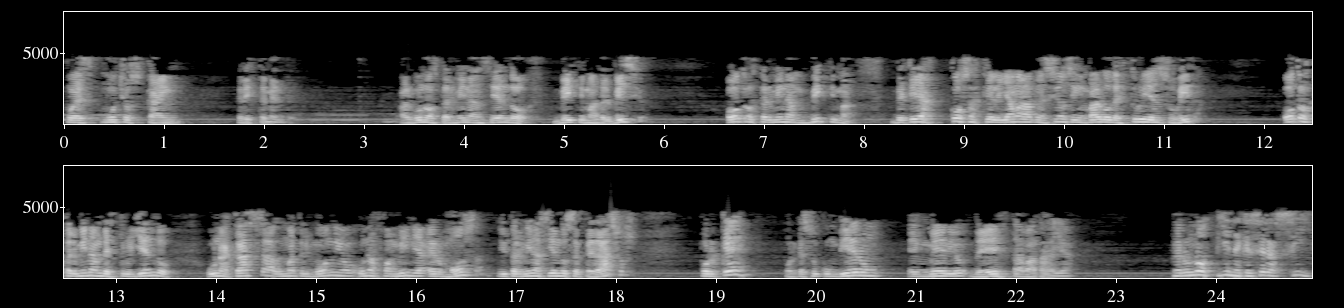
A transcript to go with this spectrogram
pues muchos caen tristemente. Algunos terminan siendo víctimas del vicio, otros terminan víctimas de aquellas cosas que le llaman la atención, sin embargo destruyen su vida. Otros terminan destruyendo una casa, un matrimonio, una familia hermosa y termina haciéndose pedazos. ¿Por qué? Porque sucumbieron en medio de esta batalla. Pero no tiene que ser así.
